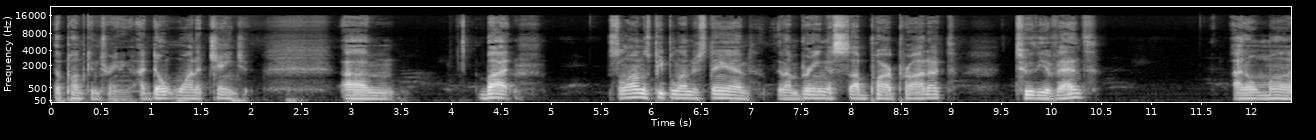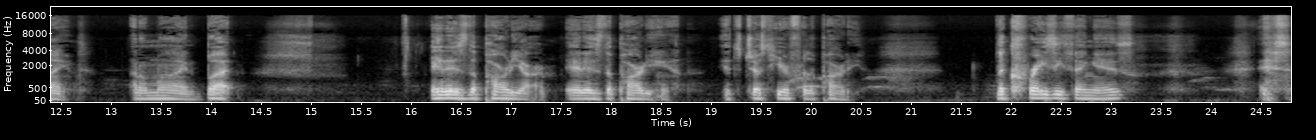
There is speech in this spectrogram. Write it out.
the pumpkin training. I don't want to change it. Um, but so long as people understand that I'm bringing a subpar product to the event, I don't mind. I don't mind. But it is the party arm. It is the party hand. It's just here for the party. The crazy thing is, is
